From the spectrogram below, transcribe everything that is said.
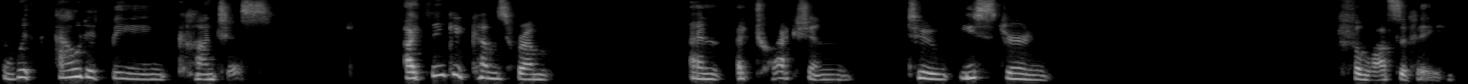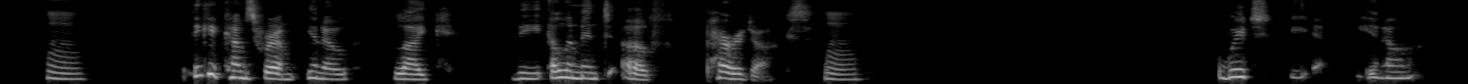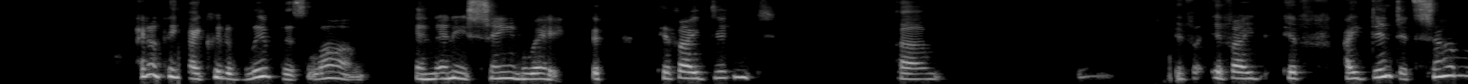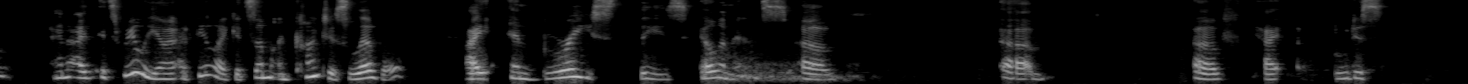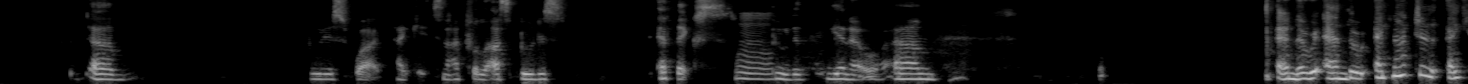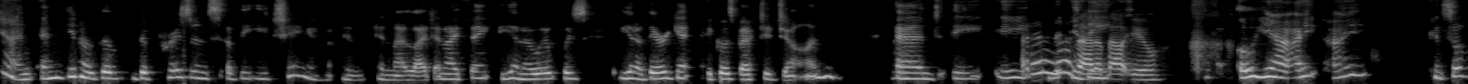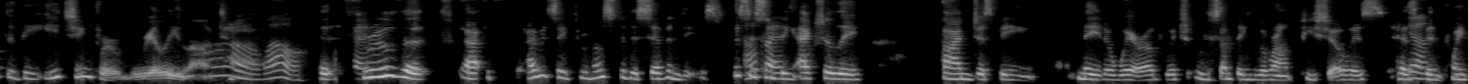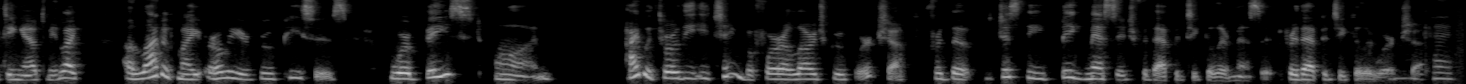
without it being conscious. I think it comes from an attraction to eastern philosophy. Hmm. I think it comes from, you know, like the element of paradox, hmm. which, you know, I don't think I could have lived this long in any sane way if, if I didn't um, if if I if I didn't at some and I it's really I feel like at some unconscious level I embrace these elements of um, of I, Buddhist um, Buddhist what? Like it's not philosophy Buddhist ethics mm. Buddha you know um, and the and the and not just again and you know the the presence of the I Ching in, in my life and I think you know it was you know there again it goes back to John Hmm. and the I didn't know the- that the- about you. oh yeah I I consulted the I Ching for a really long time Oh, wow. uh, okay. through the uh, I would say through most of the 70s. This is something actually I'm just being made aware of, which is something Laurent Pichaud has has Yeah. been pointing out to me. Like a lot of my earlier group pieces were based on I would throw the I Ching before a large group workshop for the just the big message for that particular message for that particular workshop Okay.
